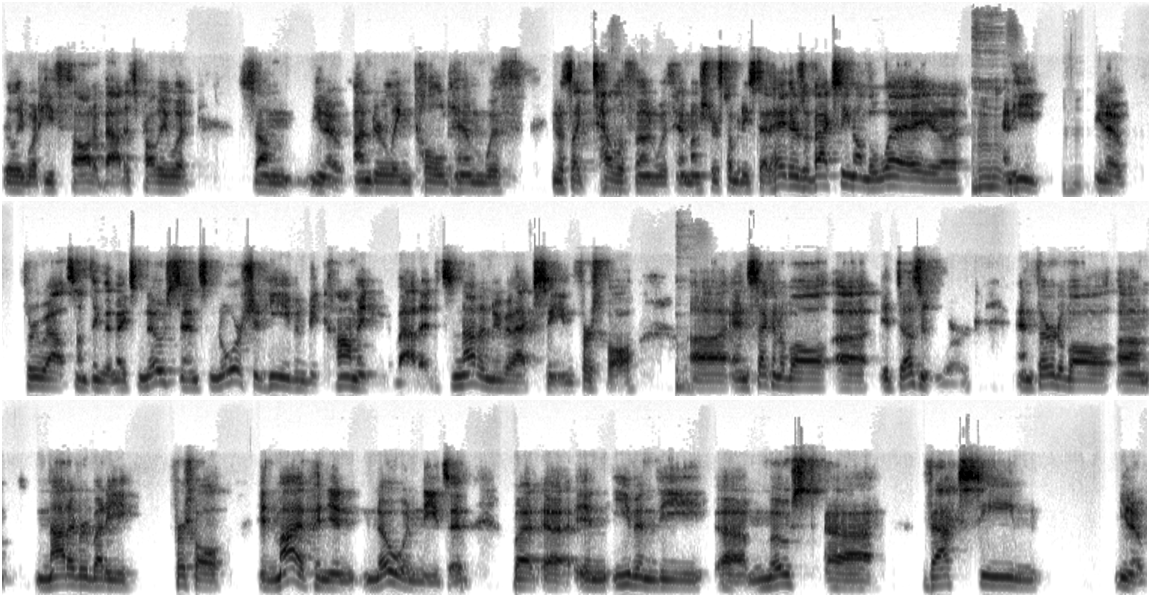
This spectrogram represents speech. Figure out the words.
really what he thought about. It's probably what some you know underling told him with you know it's like telephone with him. I'm sure somebody said, "Hey, there's a vaccine on the way," uh, and he Mhm. you know threw out something that makes no sense. Nor should he even be commenting about it. It's not a new vaccine, first of all, uh, and second of all, uh, it doesn't work. And third of all, um, not everybody. First of all, in my opinion, no one needs it. But uh, in even the uh, most uh, vaccine, you know,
